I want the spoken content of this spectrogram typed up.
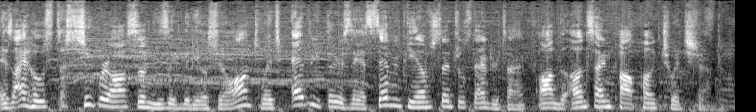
as I host a super awesome music video show on Twitch every Thursday at 7 p.m. Central Standard Time on the Unsigned Pop Punk Twitch channel.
